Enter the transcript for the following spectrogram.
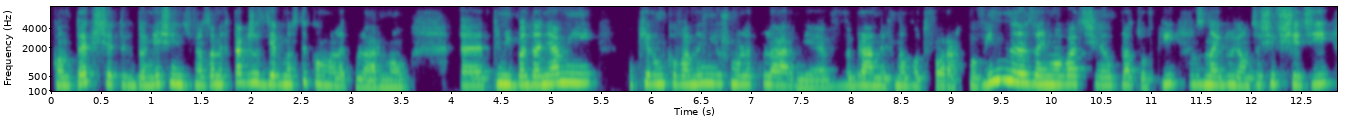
kontekście tych doniesień związanych także z diagnostyką molekularną, e, tymi badaniami ukierunkowanymi już molekularnie w wybranych nowotworach powinny zajmować się placówki znajdujące się w sieci,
